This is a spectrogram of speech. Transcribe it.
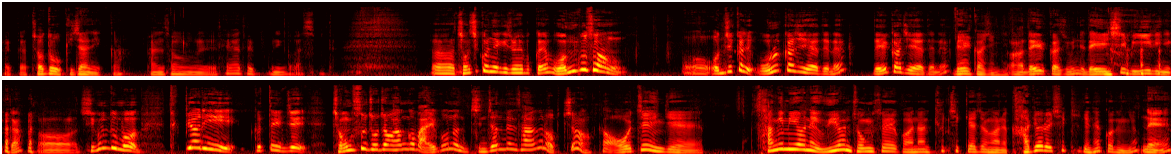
뭐랄까 저도 기자니까 반성을 해야 될 부분인 것 같습니다. 어, 정치권 얘기 좀 해볼까요? 원구성 어, 언제까지 오늘까지 해야 되나요? 내일까지 해야 되나요? 내일까지입니다. 아, 내일까지군요. 내일 12일이니까. 어, 지금도 뭐, 특별히, 그때 이제 정수 조정한 거 말고는 진전된 사항은 없죠? 그러니까 어제 이제 상임위원회 위원 정수에 관한 규칙 개정안을 가결을 시키긴 했거든요. 네.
